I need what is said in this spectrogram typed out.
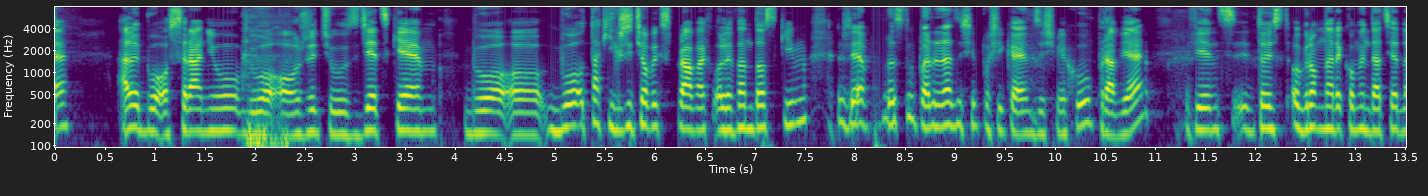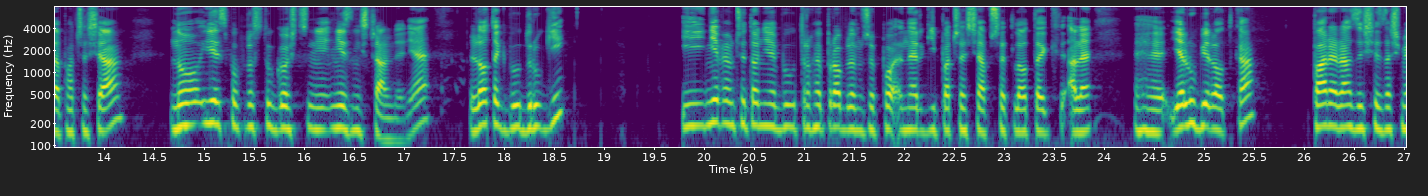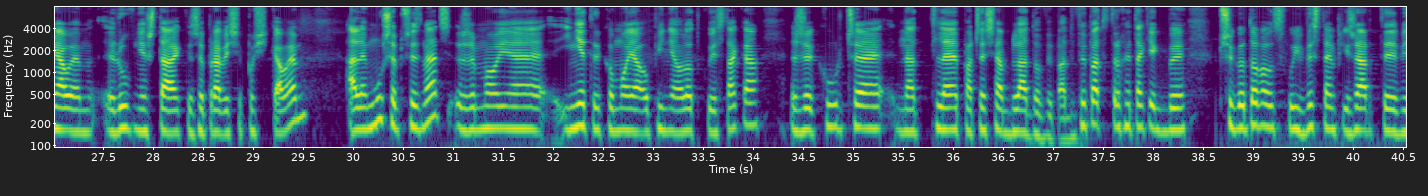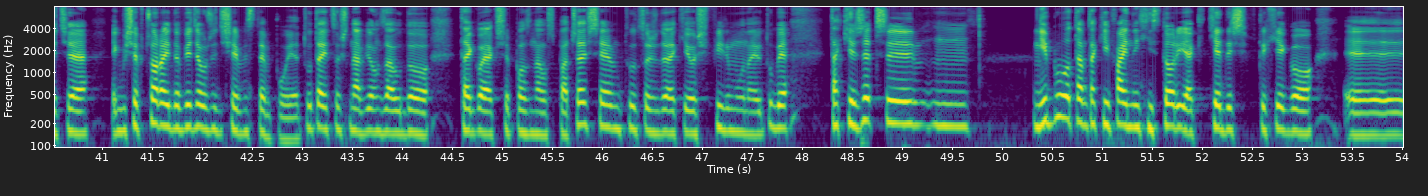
ale było o sraniu, było o życiu z dzieckiem, było o, było o takich życiowych sprawach o Lewandowskim, że ja po prostu parę razy się posikałem ze śmiechu, prawie, więc to jest ogromna rekomendacja dla Paczesia. No jest po prostu gość nie, niezniszczalny, nie? Lotek był drugi i nie wiem, czy to nie był trochę problem, że po energii Paczesia wszedł Lotek, ale e, ja lubię Lotka. Parę razy się zaśmiałem również tak, że prawie się posikałem, ale muszę przyznać, że moje i nie tylko moja opinia o Lotku jest taka, że kurczę na tle Paczesia blado wypadł. Wypadł trochę tak, jakby przygotował swój występ i żarty, wiecie, jakby się wczoraj dowiedział, że dzisiaj występuje. Tutaj coś nawiązał do tego, jak się poznał z Paczesiem, tu coś do jakiegoś filmu na YouTubie. Takie rzeczy... Nie było tam takiej fajnej historii, jak kiedyś w tych jego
